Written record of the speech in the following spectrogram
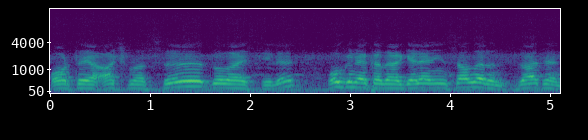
ortaya açması dolayısıyla o güne kadar gelen insanların zaten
